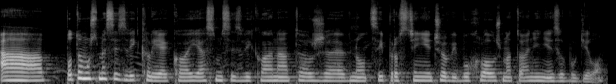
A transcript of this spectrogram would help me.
A potom už sme si zvykli, ako aj ja som si zvykla na to, že v noci proste niečo vybuchlo, už ma to ani nezobudilo.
